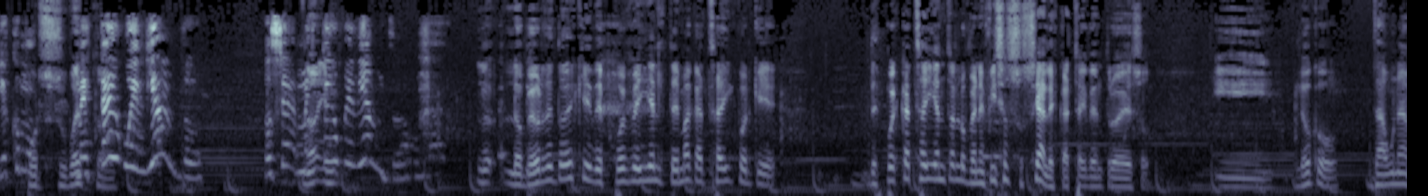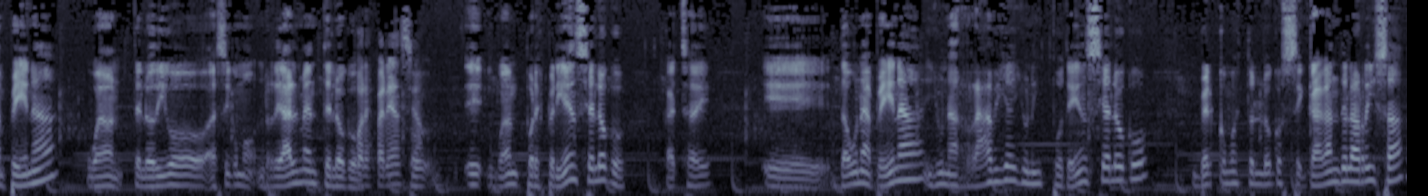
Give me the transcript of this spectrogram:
Y es como, me estáis hueveando. O sea, me No, estáis hueveando. Lo, lo peor de todo es que después veía el tema, ¿cachai? Porque después, ¿cachai? Entran los beneficios sociales, ¿cachai? Dentro de eso. Y, loco, da una pena, weón, te lo digo así como realmente, loco. Por experiencia. Por, eh, weón, por experiencia, loco, ¿cachai? Eh, da una pena y una rabia y una impotencia, loco, ver cómo estos locos se cagan de la risa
